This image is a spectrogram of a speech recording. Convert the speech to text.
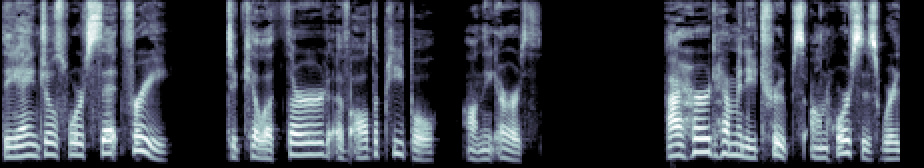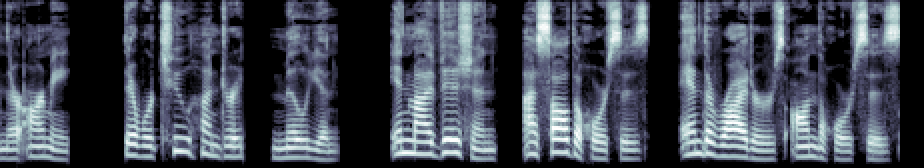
The angels were set free to kill a third of all the people on the earth. I heard how many troops on horses were in their army. There were 200 million. In my vision, I saw the horses and the riders on the horses.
